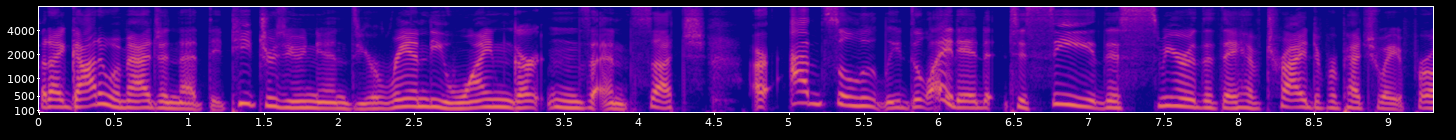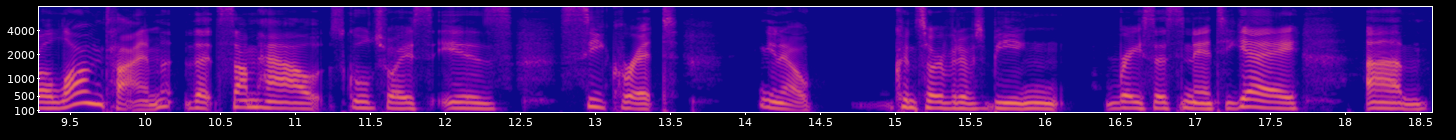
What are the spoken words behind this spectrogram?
but I got to imagine that the teachers' unions, your Randy Weingartens and such, are absolutely delighted to see this smear that they have tried to perpetuate for a long time that somehow school choice is secret, you know, conservatives being racist and anti gay. Um,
